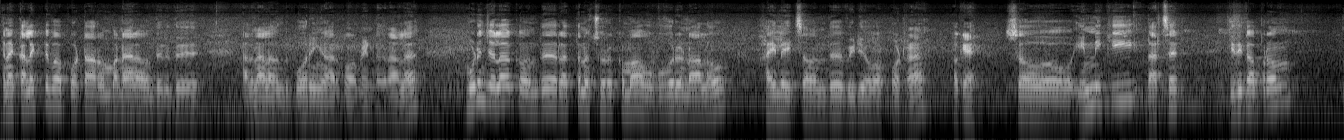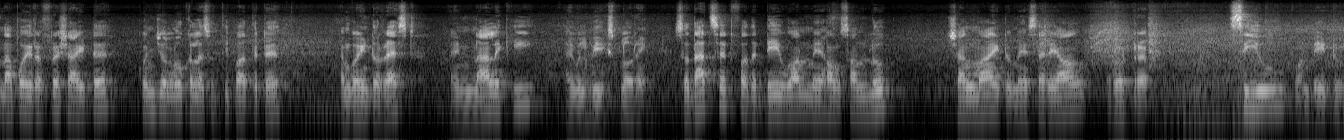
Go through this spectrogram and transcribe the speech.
ஏன்னா கலெக்டிவாக போட்டால் ரொம்ப நேரம் வந்துடுது அதனால் வந்து போரிங்காக இருக்கும் அப்படின்றதுனால முடிஞ்ச அளவுக்கு வந்து ரத்தன சுருக்கமாக ஒவ்வொரு நாளும் ஹைலைட்ஸை வந்து வீடியோவாக போடுறேன். ஓகே ஸோ இன்னைக்கு தட்ஸ் இட் இதுக்கப்புறம் நான் போய் ரெஃப்ரெஷ் ஆகிட்டு கொஞ்சம் லோக்கலில் சுற்றி பார்த்துட்டு I'm going to rest and Naliki, I will be exploring. So that's it for the day one Mae Hong Son Loop, Chiang Mai to Mae Sariang road trip. See you on day two.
